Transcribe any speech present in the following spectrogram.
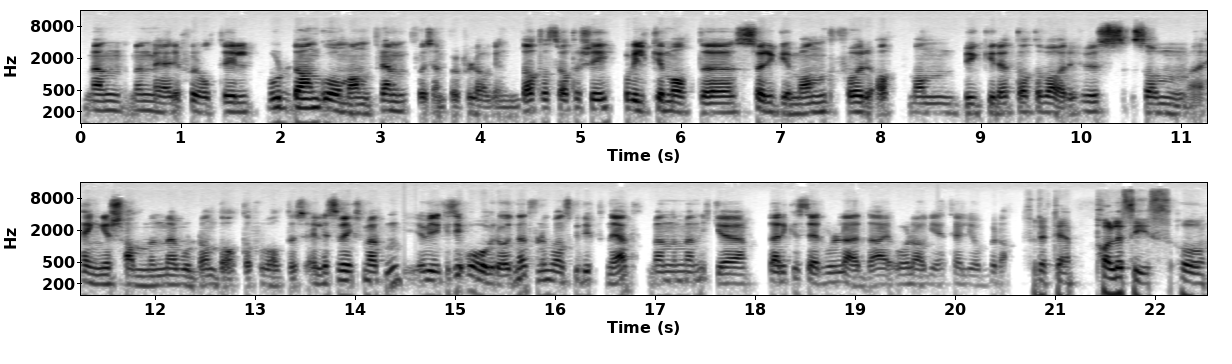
men, men, mer i forhold til hvordan går man frem f.eks. For, for å lage en datastrategi. På hvilken måte sørger man for at man bygger et datavarehus som henger sammen med hvordan data forvaltes ellers i virksomheten. Jeg vil ikke si overordnet, for noe ganske dypt ned, men, men ikke, det er ikke et sted hvor du lærer deg å lage ETL-jobber. Så dette er policies og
